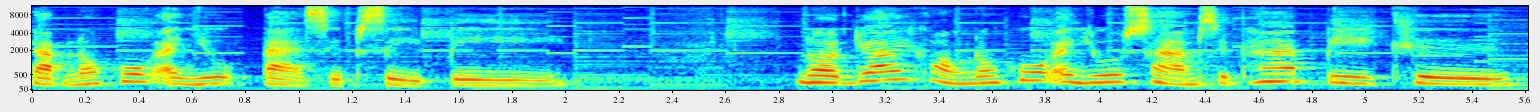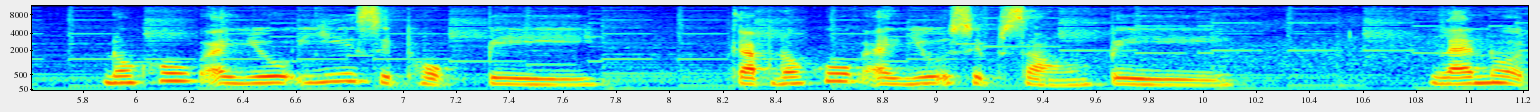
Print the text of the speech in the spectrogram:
กับนกฮูกอายุ 84 ปีโหนดย่อยของนกฮูกอายุ 35 ปี คือนกฮูกอายุ 26 ปี กับนกฮูกอายุ 12 ปี และโหนด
